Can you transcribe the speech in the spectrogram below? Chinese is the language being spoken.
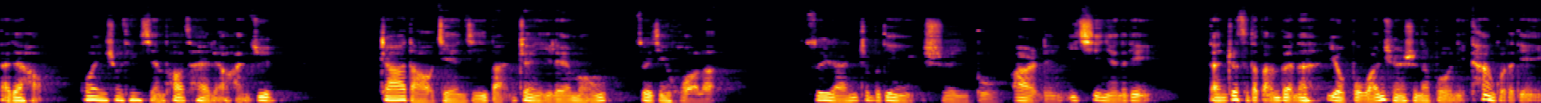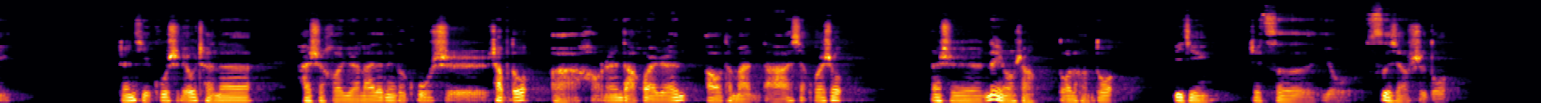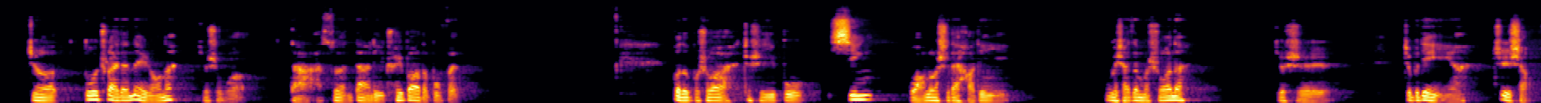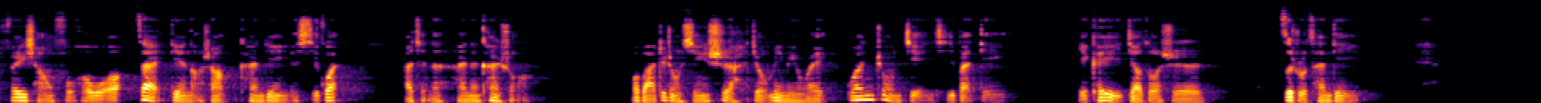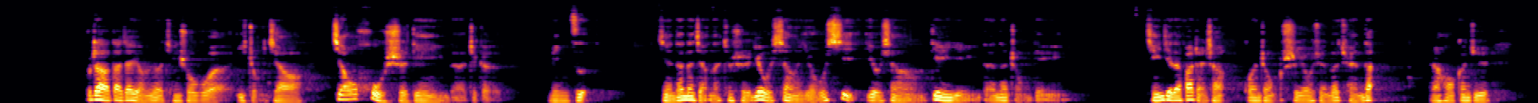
大家好，欢迎收听咸泡菜聊韩剧。扎导剪辑版《正义联盟》最近火了。虽然这部电影是一部2017年的电影，但这次的版本呢，又不完全是那部你看过的电影。整体故事流程呢，还是和原来的那个故事差不多啊，好人打坏人，奥特曼打小怪兽。但是内容上多了很多，毕竟。这次有四小时多，这多出来的内容呢，就是我打算大力吹爆的部分。不得不说啊，这是一部新网络时代好电影。为啥这么说呢？就是这部电影啊，至少非常符合我在电脑上看电影的习惯，而且呢还能看爽。我把这种形式啊，就命名为观众剪辑版电影。也可以叫做是自助餐电影。不知道大家有没有听说过一种叫交互式电影的这个名字？简单的讲呢，就是又像游戏又像电影的那种电影。情节的发展上，观众是有选择权的。然后根据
